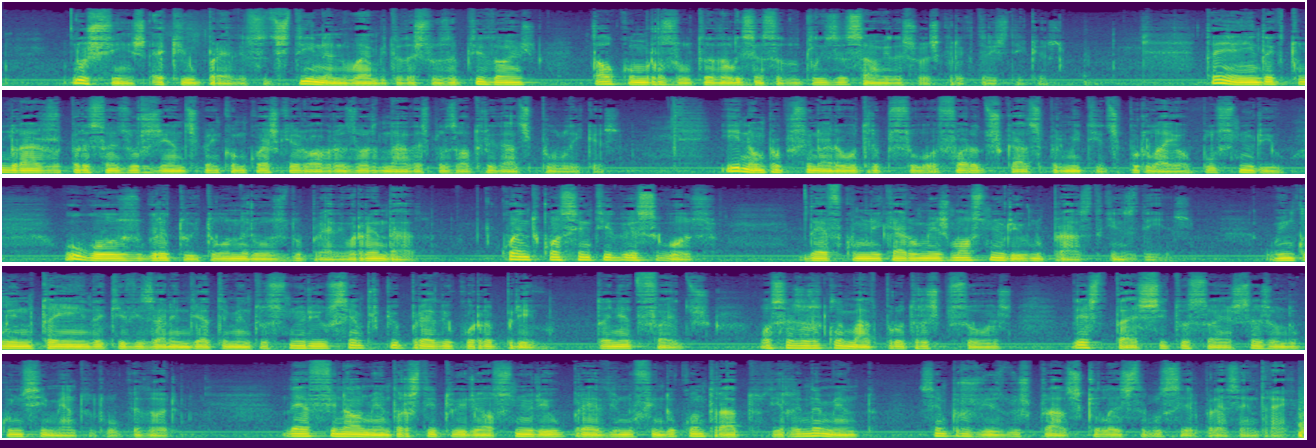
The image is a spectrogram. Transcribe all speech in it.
nos fins a que o prédio se destina no âmbito das suas aptidões tal como resulta da licença de utilização e das suas características. Tem ainda que tolerar reparações urgentes, bem como quaisquer obras ordenadas pelas autoridades públicas, e não proporcionar a outra pessoa, fora dos casos permitidos por lei ou pelo senhorio, o gozo gratuito ou oneroso do prédio arrendado. Quando consentido esse gozo, deve comunicar o mesmo ao senhorio no prazo de 15 dias. O inquilino tem ainda que avisar imediatamente o senhorio sempre que o prédio corra perigo, tenha defeitos ou seja reclamado por outras pessoas, desde tais situações sejam do conhecimento do locador. Deve finalmente restituir ao senhorio o prédio no fim do contrato de arrendamento, sem prejuízo dos prazos que a lei estabelecer para essa entrega.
